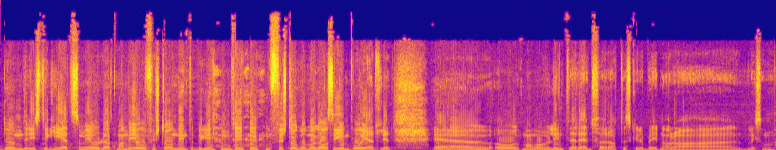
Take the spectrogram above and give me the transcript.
dumdristighet som gjorde att man i oförstånd inte förstod vad man gav sig in på egentligen. Eh, och man var väl inte rädd för att det skulle bli några, eh, liksom,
